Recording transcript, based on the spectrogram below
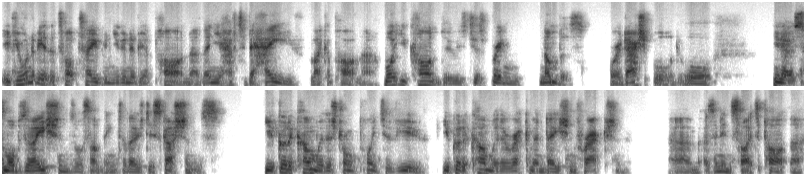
if you want to be at the top table and you're going to be a partner, then you have to behave like a partner. What you can't do is just bring numbers or a dashboard or, you know, some observations or something to those discussions. You've got to come with a strong point of view. You've got to come with a recommendation for action um, as an insights partner.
